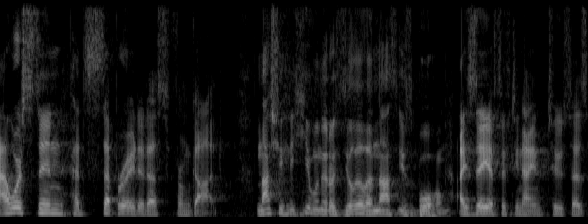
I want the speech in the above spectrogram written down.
Our sin had separated us from God. Наші гріхи вони розділили нас із Богом. Isaiah 59:2 says,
